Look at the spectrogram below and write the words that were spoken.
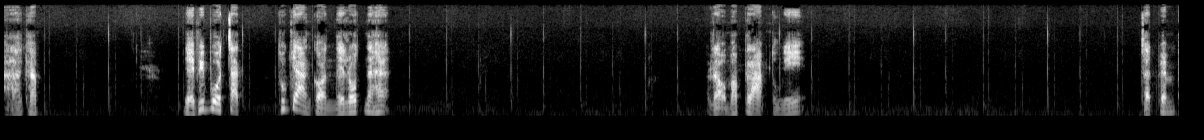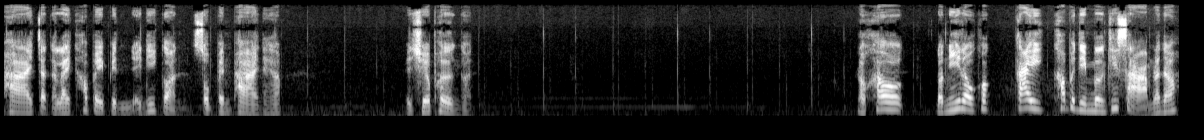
มาแล้วครับเดี๋ยวพี่บัวจัดทุกอย่างก่อนในรถนะฮะ เราเอามาปราบตรงนี้ จัดเป็นพายจัดอะไรเข้าไปเป็นไอ้นี่ก่อนศพเป็นพายนะครับ เป็นเชื้อเพลิงก่อน เราเข้าตอนนี้เราก็ใกล้เข้าไปในเมืองที่สามแล้วเนาะ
